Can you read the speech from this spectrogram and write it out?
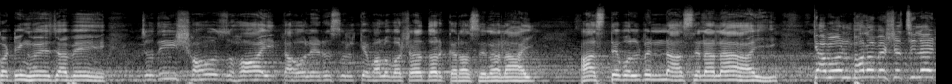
কঠিন হয়ে যাবে? যদি সহজ হয়, তাহলে রসুলকে ভালোবাসার দরকার আছে না নাই? আসতে বলবেন না আছে না নাই? কেমন ভালোবেসেছিলেন?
